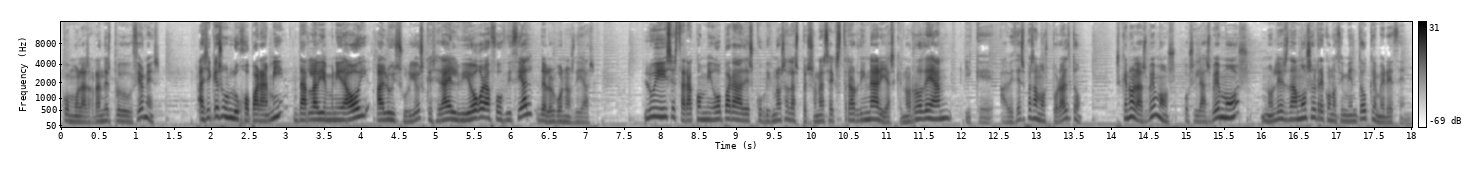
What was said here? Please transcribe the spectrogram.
como las grandes producciones. Así que es un lujo para mí dar la bienvenida hoy a Luis Urios, que será el biógrafo oficial de Los Buenos Días. Luis estará conmigo para descubrirnos a las personas extraordinarias que nos rodean y que a veces pasamos por alto. Es que no las vemos, o si las vemos, no les damos el reconocimiento que merecen.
